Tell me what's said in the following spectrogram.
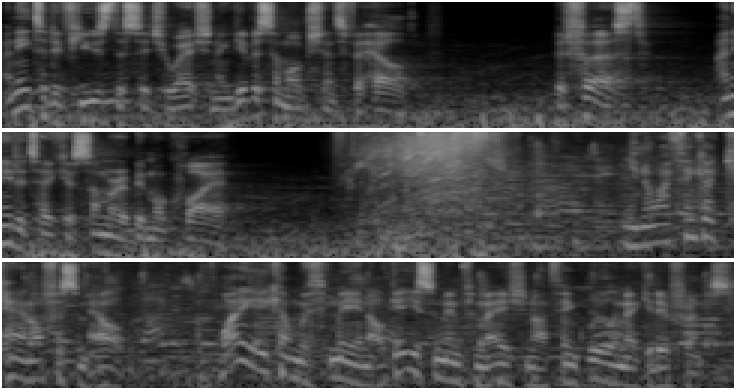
I need to defuse the situation and give her some options for help. But first, I need to take her somewhere a bit more quiet. You know, I think I can offer some help. Why don't you come with me and I'll get you some information I think really make a difference.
